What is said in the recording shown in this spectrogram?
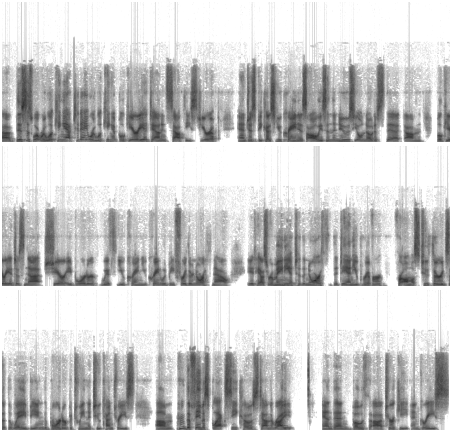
Uh, this is what we're looking at today. We're looking at Bulgaria down in Southeast Europe. And just because Ukraine is always in the news, you'll notice that um, Bulgaria does not share a border with Ukraine. Ukraine would be further north now. It has Romania to the north, the Danube River for almost two thirds of the way being the border between the two countries, um, the famous Black Sea coast on the right, and then both uh, Turkey and Greece,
